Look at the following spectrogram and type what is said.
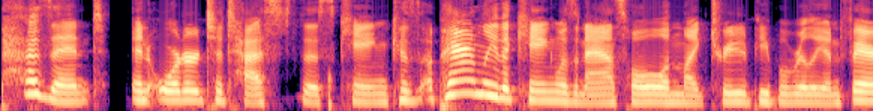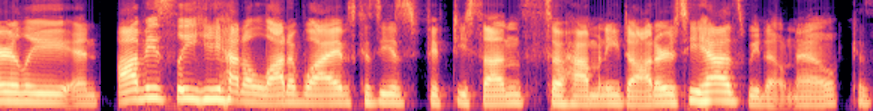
peasant in order to test this king because apparently the king was an asshole and like treated people really unfairly. And obviously he had a lot of wives because he has 50 sons. So how many daughters he has, we don't know because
